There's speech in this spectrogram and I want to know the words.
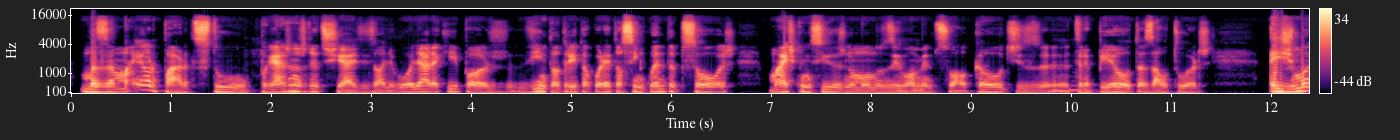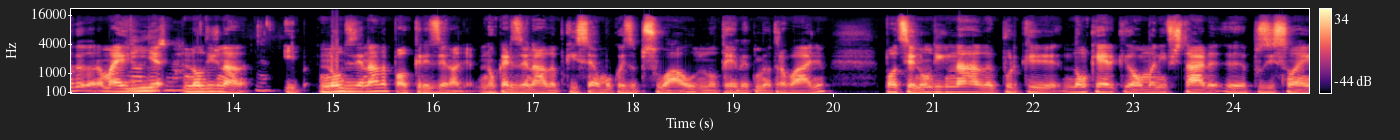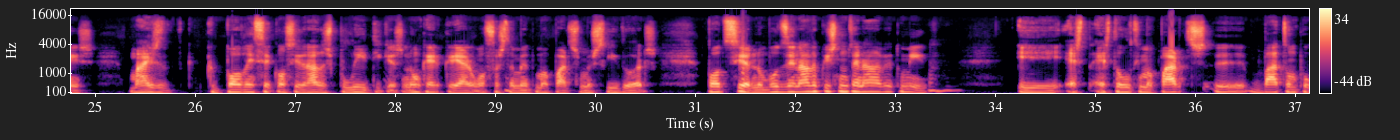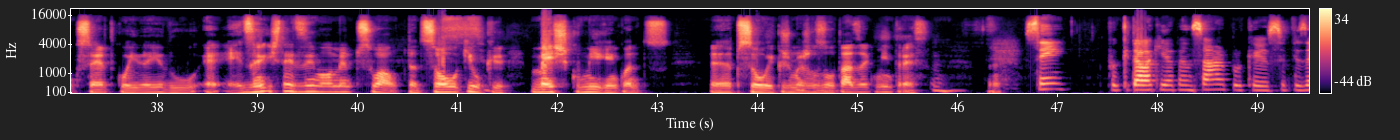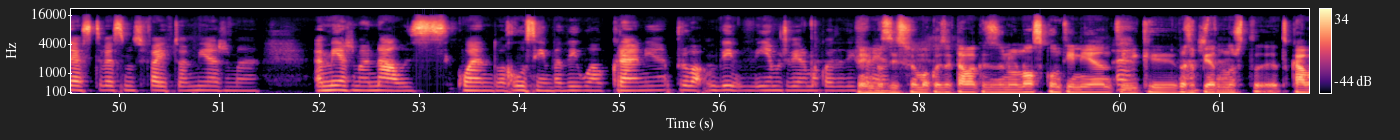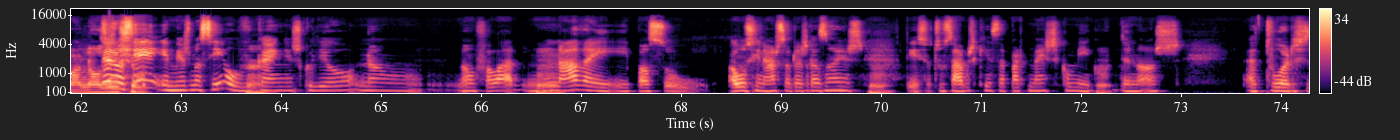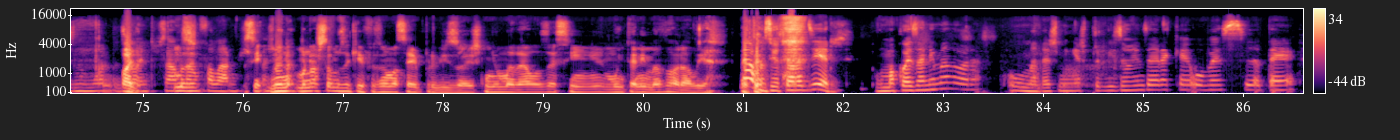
Mas a maior parte, se tu pegares nas redes sociais e dizes, olha, vou olhar aqui para os 20 ou 30 ou 40 ou 50 pessoas mais conhecidas no mundo do desenvolvimento pessoal, coaches, eh, terapeutas, autores, a esmagadora maioria diz nada. não diz nada. Não. E não dizer nada pode querer dizer, olha, não quero dizer nada porque isso é uma coisa pessoal, não tem a ver com o meu trabalho. Pode ser, não digo nada porque não quero que ao manifestar eh, posições mais que podem ser consideradas políticas, não quero criar um afastamento de uma parte dos meus seguidores. Pode ser, não vou dizer nada porque isto não tem nada a ver comigo. E esta, esta última parte eh, bate um pouco certo com a ideia do. É, é isto é desenvolvimento pessoal. Portanto, só aquilo que mexe comigo enquanto eh, pessoa e com os meus resultados é que me interessa. Sim, porque estava aqui a pensar, porque se fizesse, tivéssemos feito a mesma, a mesma análise quando a Rússia invadiu a Ucrânia, íamos ver uma coisa Sim, diferente. mas isso foi uma coisa que estava a acontecer no nosso continente e que de repente nos to- tocava a nós Mesmo assim, e mesmo assim, houve Ah. quem escolheu não, não falar Hum. nada e, e posso alucinar sobre as razões Hum. disso. Tu sabes que essa parte mexe comigo, de nós, atores no mundo do Olha, desenvolvimento pessoal, mas- não falarmos. Sim, mas mas, nós estamos aqui a fazer uma série de previsões que nenhuma delas é assim muito animadora, aliás. Não, mas eu estava a dizer uma coisa animadora. Uma das minhas previsões era que houvesse até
